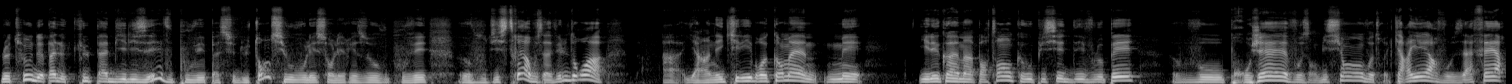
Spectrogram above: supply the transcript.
Le truc de pas le culpabiliser. Vous pouvez passer du temps si vous voulez sur les réseaux. Vous pouvez euh, vous distraire. Vous avez le droit. Ah, il y a un équilibre quand même, mais il est quand même important que vous puissiez développer vos projets, vos ambitions, votre carrière, vos affaires,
